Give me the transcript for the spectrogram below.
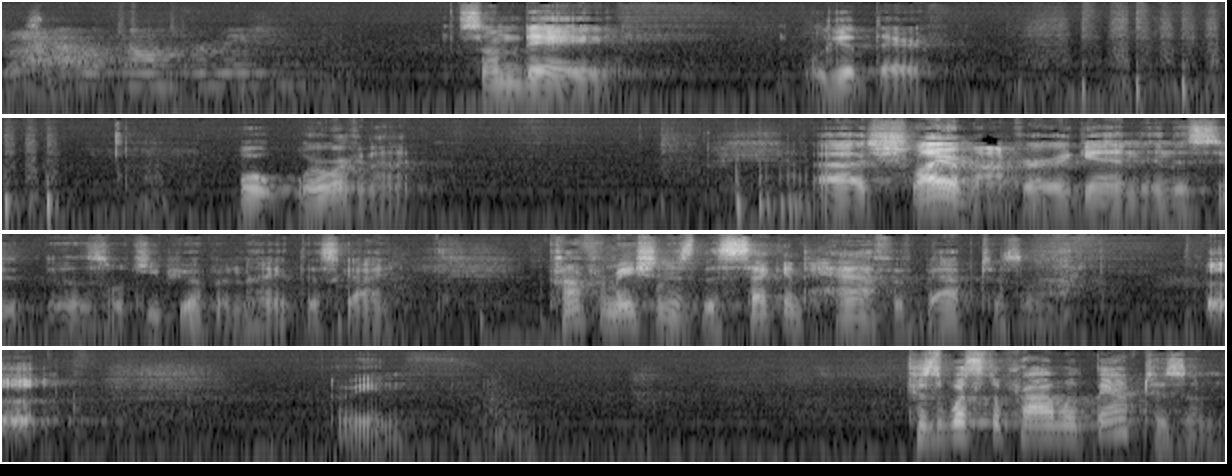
Do I have a confirmation? Someday, we'll get there. Well, we're working on it. Uh, Schleiermacher, again, and this, this will keep you up at night, this guy. Confirmation is the second half of baptism. I mean, because what's the problem with baptism?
